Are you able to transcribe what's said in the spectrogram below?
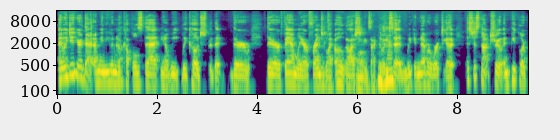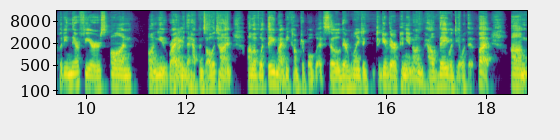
and we do hear that. I mean, even Yeah. with couples that you know we we coach that their their family or friends are like, "Oh gosh, Oh. exactly what you said. We can never work together." It's just not true, and people are putting their fears on on you, right? I mean, that happens all the time um, of what they might be comfortable with, so they're willing to to give their opinion on how they would deal with it. But um,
